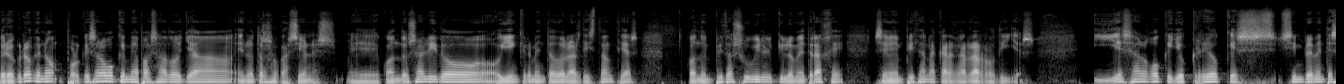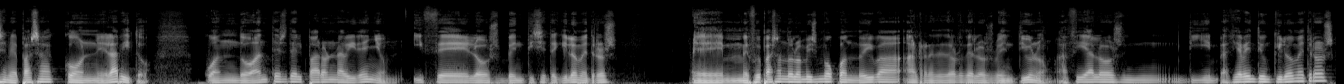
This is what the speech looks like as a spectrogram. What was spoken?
Pero creo que no, porque es algo que me ha pasado ya en otras ocasiones. Eh, cuando he salido o he incrementado las distancias, cuando empiezo a subir el kilometraje, se me empiezan a cargar las rodillas. Y es algo que yo creo que simplemente se me pasa con el hábito. Cuando antes del parón navideño hice los 27 kilómetros, eh, me fue pasando lo mismo cuando iba alrededor de los 21. Hacía los hacía 21 kilómetros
